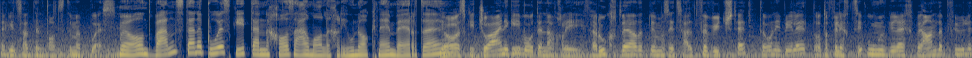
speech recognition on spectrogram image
dann gibt es halt dann trotzdem einen Bus. Ja, und wenn es dann einen Bus gibt, dann kann es auch mal ein bisschen unangenehm werden. Ja, es gibt schon einige, die dann einfach ein bisschen verrückt werden, weil man sie jetzt halt verwünscht hat ohne Billett oder vielleicht sich ungerecht behandelt fühlen.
